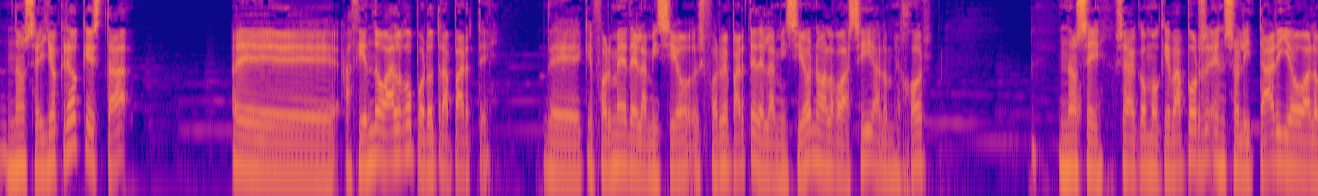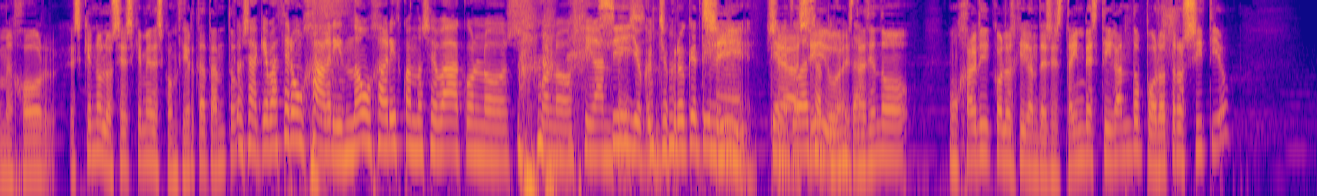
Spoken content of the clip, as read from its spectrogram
No sé, yo creo que está eh, haciendo algo por otra parte. De que forme de la misión, forme parte de la misión o algo así, a lo mejor. No sé, o sea, como que va por en solitario, a lo mejor. Es que no lo sé, es que me desconcierta tanto. O sea, que va a hacer un Hagrid, ¿no? Un Hagrid cuando se va con los, con los gigantes. Sí, yo, yo creo que tiene, sí, o tiene sea, toda sí, esa pinta. está haciendo un Hagrid con los gigantes, está investigando por otro sitio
